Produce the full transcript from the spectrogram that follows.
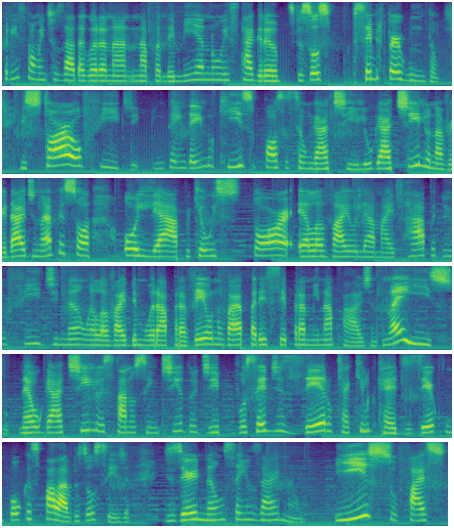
principalmente usada agora na, na pandemia, no Instagram. As pessoas sempre perguntam, store ou feed? Entendendo que isso possa ser um gatilho. O gatilho, na verdade, não é a pessoa olhar, porque o store ela vai olhar mais rápido e o feed não, ela vai demorar para ver ou não vai aparecer para mim na página. Não é isso, né? O gatilho está no sentido de você dizer o que aquilo quer dizer com poucas palavras, ou seja, dizer não sem usar não. E isso faz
